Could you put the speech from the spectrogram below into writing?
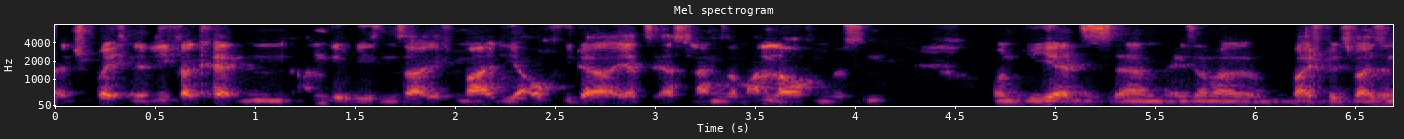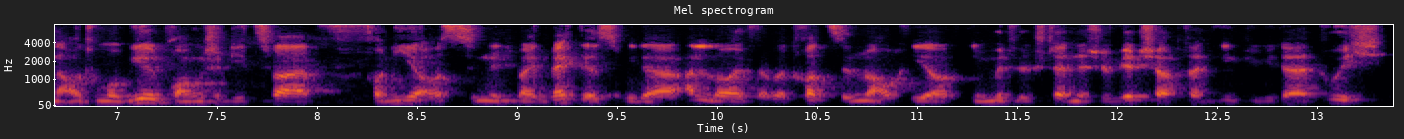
entsprechende Lieferketten angewiesen, sage ich mal, die auch wieder jetzt erst langsam anlaufen müssen. Und wie jetzt, ähm, ich sag mal, beispielsweise eine Automobilbranche, die zwar von hier aus ziemlich weit weg ist, wieder anläuft, aber trotzdem auch hier auf die mittelständische Wirtschaft dann irgendwie wieder durch,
